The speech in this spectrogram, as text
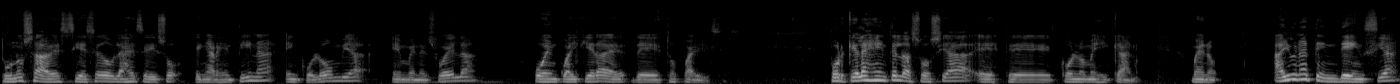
tú no sabes si ese doblaje se hizo en Argentina, en Colombia, en Venezuela o en cualquiera de, estos países. ¿Por qué la gente lo asocia este, con lo mexicano? Bueno, hay una tendencia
